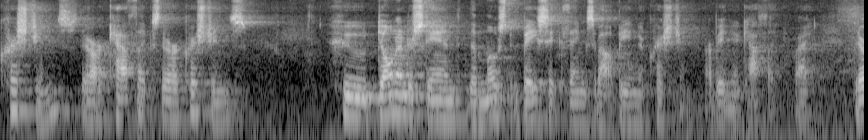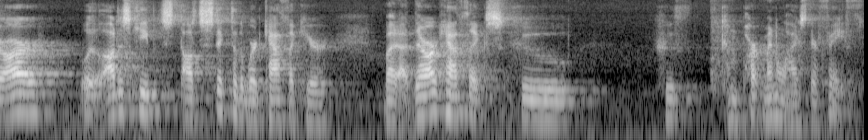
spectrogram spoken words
Christians, there are Catholics, there are Christians who don't understand the most basic things about being a Christian or being a Catholic, right? There are, well, I'll just keep, I'll stick to the word Catholic here, but there are Catholics who, who compartmentalize their faith,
